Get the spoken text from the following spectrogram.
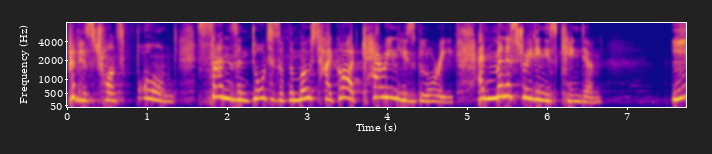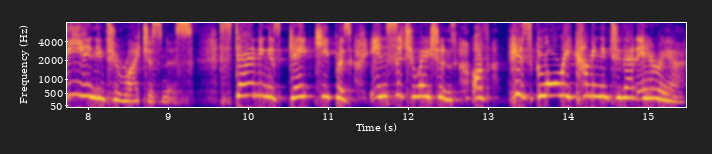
but as transformed sons and daughters of the Most High God, carrying His glory, administrating His kingdom, leading into righteousness, standing as gatekeepers in situations of His glory coming into that area.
